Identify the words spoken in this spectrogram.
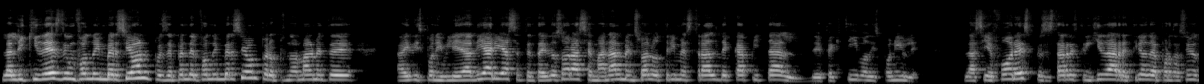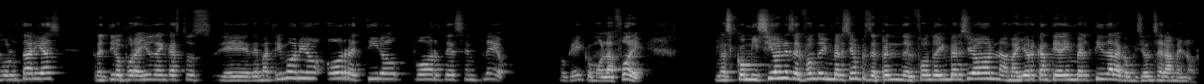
La liquidez de un fondo de inversión, pues depende del fondo de inversión, pero pues normalmente hay disponibilidad diaria, 72 horas, semanal, mensual o trimestral de capital, de efectivo disponible. Las CIEFORES, pues está restringida a retiro de aportaciones voluntarias, retiro por ayuda en gastos eh, de matrimonio o retiro por desempleo, ¿ok? Como la FORE. Las comisiones del fondo de inversión, pues dependen del fondo de inversión. A mayor cantidad invertida, la comisión será menor.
